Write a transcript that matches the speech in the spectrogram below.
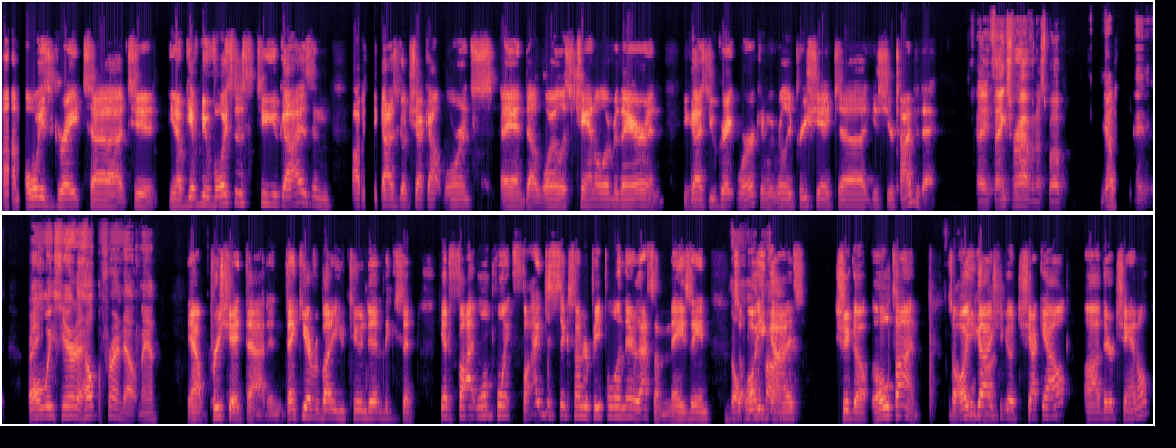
Um, always great uh, to you know give new voices to you guys, and obviously, guys, go check out Lawrence and uh, Loyalist channel over there, and you guys do great work, and we really appreciate uh, just your time today. Hey, thanks for having us, Bob. Yep. Right. Always here to help a friend out, man. Yeah, appreciate that, and thank you everybody who tuned in. I think you said you had five, one point five to six hundred people in there. That's amazing. The so all you time. guys should go the whole time. So the all you guys time. should go check out uh, their channel.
